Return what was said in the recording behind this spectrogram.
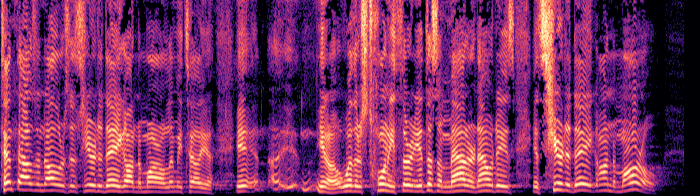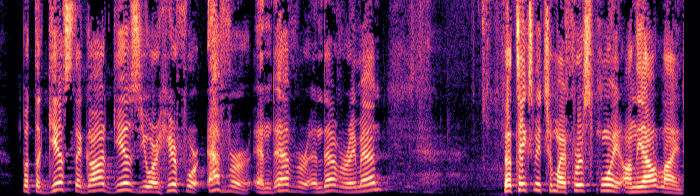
$10,000 is here today, gone tomorrow, let me tell you. It, you know, whether it's 20, 30, it doesn't matter. Nowadays, it's here today, gone tomorrow. But the gifts that God gives you are here forever and ever and ever. Amen? That takes me to my first point on the outline.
